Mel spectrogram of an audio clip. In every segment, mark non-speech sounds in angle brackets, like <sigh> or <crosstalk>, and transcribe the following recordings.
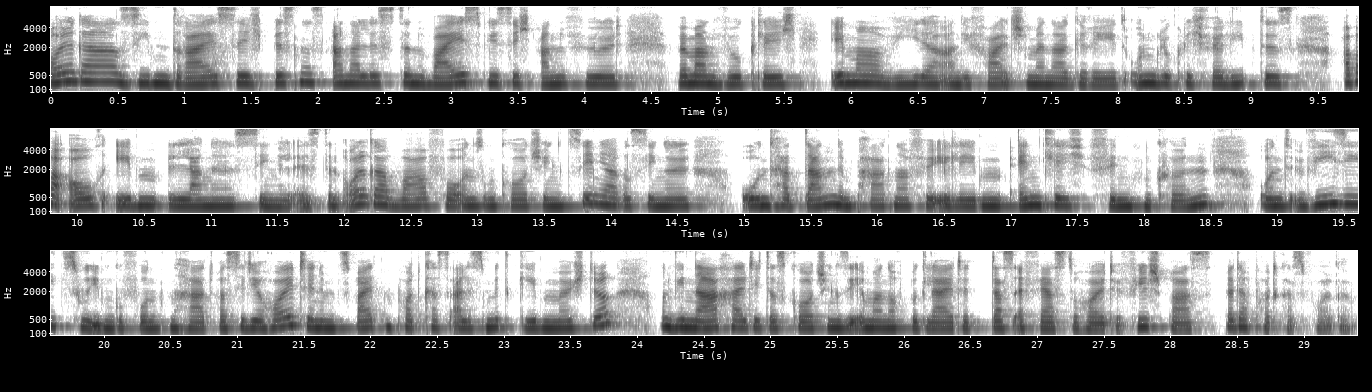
Olga, 37, Business Analystin, weiß, wie es sich anfühlt, wenn man wirklich immer wieder an die falschen Männer gerät, unglücklich verliebt ist, aber auch eben lange Single ist. Denn Olga war vor unserem Coaching zehn Jahre Single und hat dann den Partner für ihr Leben endlich finden können. Und wie sie zu ihm gefunden hat, was sie dir heute in dem zweiten Podcast alles mitgeben möchte und wie nachhaltig das Coaching sie immer noch begleitet, das erfährst du heute. Viel Spaß bei der Podcast-Folge.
